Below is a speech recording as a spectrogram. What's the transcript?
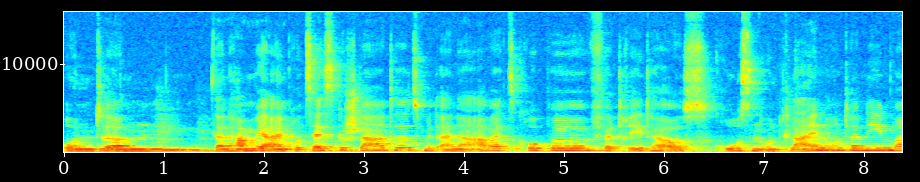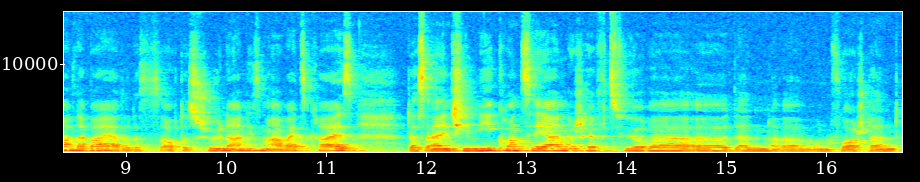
Und ähm, dann haben wir einen Prozess gestartet mit einer Arbeitsgruppe. Vertreter aus großen und kleinen Unternehmen waren dabei. Also das ist auch das Schöne an diesem Arbeitskreis, dass ein Chemiekonzern, Geschäftsführer äh, dann äh, und Vorstand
